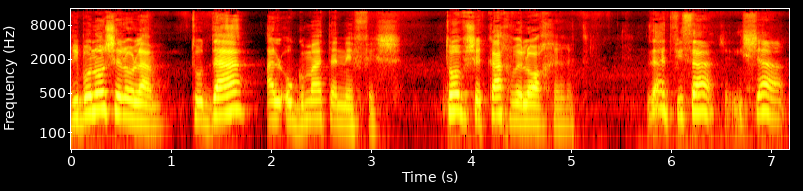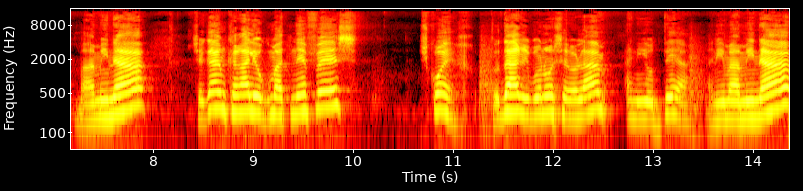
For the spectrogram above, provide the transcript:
ריבונו של עולם, תודה על עוגמת הנפש. טוב שכך ולא אחרת. זו התפיסה של אישה מאמינה, שגם אם קרה לי עוגמת נפש, שכוח. תודה ריבונו של עולם, אני יודע, אני מאמינה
